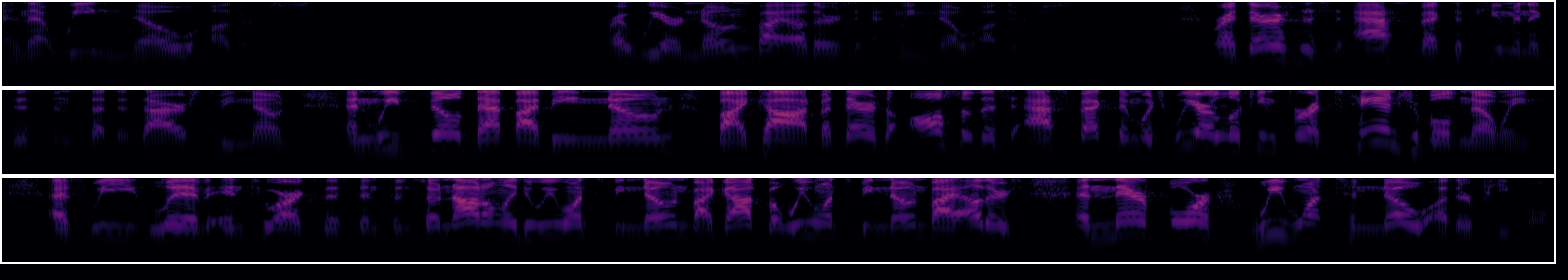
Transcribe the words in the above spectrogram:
and that we know others. Right? We are known by others and we know others right? There is this aspect of human existence that desires to be known. And we've filled that by being known by God. But there's also this aspect in which we are looking for a tangible knowing as we live into our existence. And so not only do we want to be known by God, but we want to be known by others. And therefore, we want to know other people.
